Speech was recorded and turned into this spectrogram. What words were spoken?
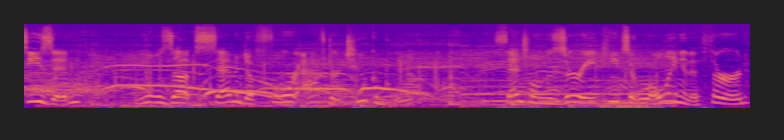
season. Mules up 7 to 4 after two complete. Central Missouri keeps it rolling in the third.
